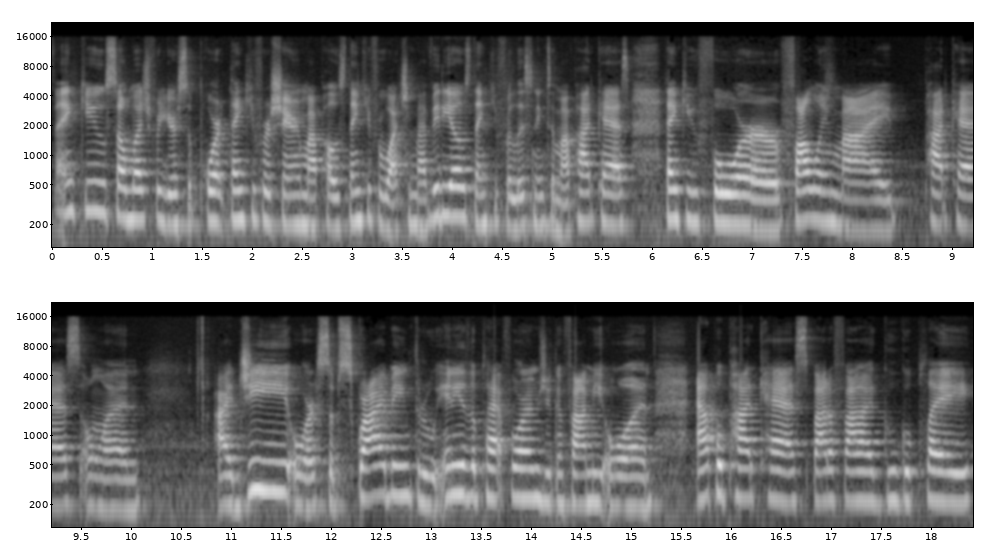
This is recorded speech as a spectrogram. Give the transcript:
thank you so much for your support. Thank you for sharing my posts. Thank you for watching my videos. Thank you for listening to my podcast. Thank you for following my podcast on IG or subscribing through any of the platforms. You can find me on Apple Podcasts, Spotify, Google Play,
